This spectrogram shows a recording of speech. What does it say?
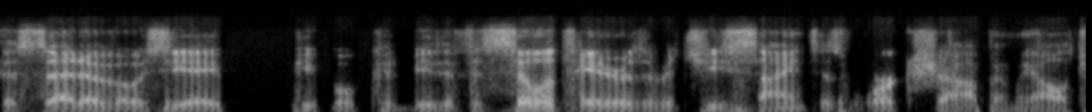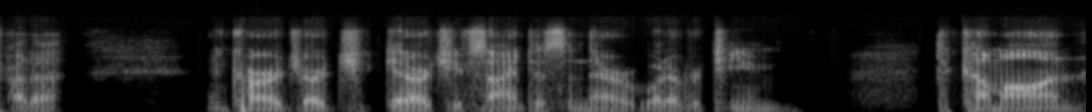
a set of oca people could be the facilitators of a chief scientist workshop and we all try to encourage our get our chief scientists and their whatever team to come on.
